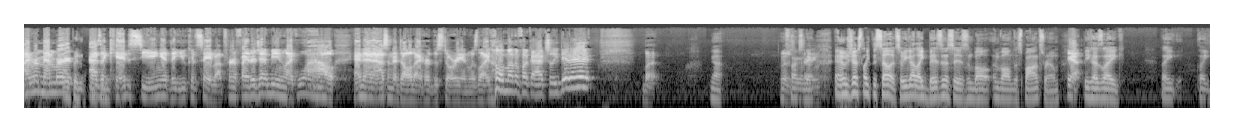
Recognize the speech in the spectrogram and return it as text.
I remember Open as a kid seeing it that you could save up for a fighter jet and being like, "Wow!" And then as an adult, I heard the story and was like, "Oh, motherfucker, I actually did it!" But yeah. it was. And it was just like to sell it. So you got like businesses involved involved to sponsor them Yeah, because like like like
